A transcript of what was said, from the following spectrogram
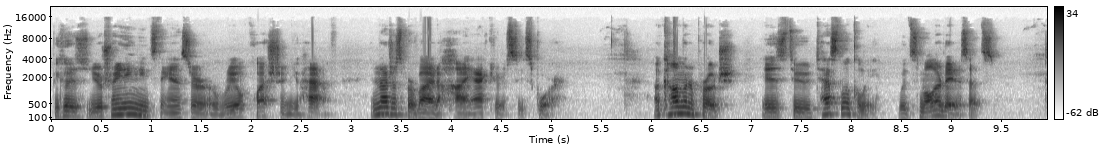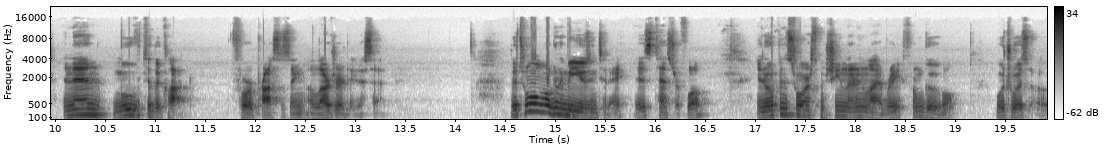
because your training needs to answer a real question you have and not just provide a high accuracy score. A common approach is to test locally with smaller datasets and then move to the cloud for processing a larger dataset. The tool we're going to be using today is TensorFlow, an open source machine learning library from Google, which was uh,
